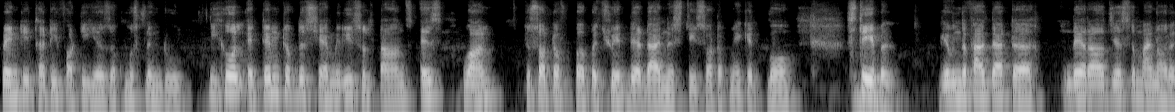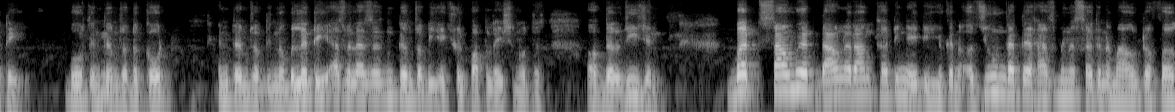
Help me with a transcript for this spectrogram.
20, 30, 40 years of Muslim rule, the whole attempt of the Shahmiri sultans is one, to sort of perpetuate their dynasty, sort of make it more stable, given the fact that uh, there are just a minority, both in terms of the court, in terms of the nobility, as well as in terms of the actual population of the, of the region. But somewhere down around 1380, you can assume that there has been a certain amount of a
